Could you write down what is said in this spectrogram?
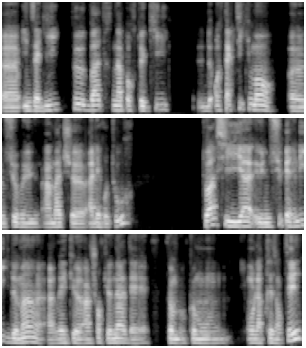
Euh, Inzaghi peut battre n'importe qui tactiquement euh, sur un match euh, aller-retour. Toi, s'il y a une Super League demain avec euh, un championnat des, comme, comme on, on l'a présenté,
